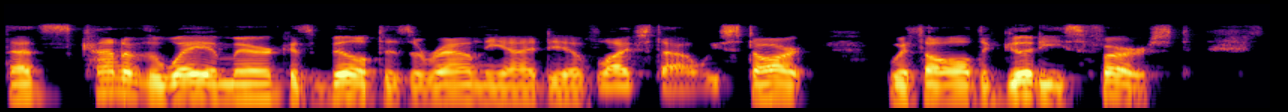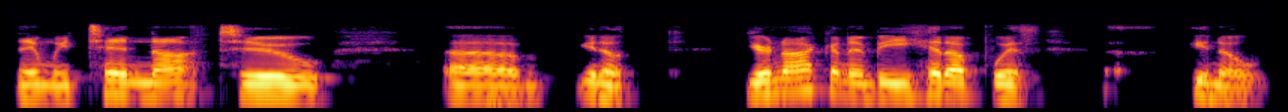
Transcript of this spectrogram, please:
That's kind of the way America's built is around the idea of lifestyle. We start with all the goodies first, and we tend not to, um, you know, you're not going to be hit up with you know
